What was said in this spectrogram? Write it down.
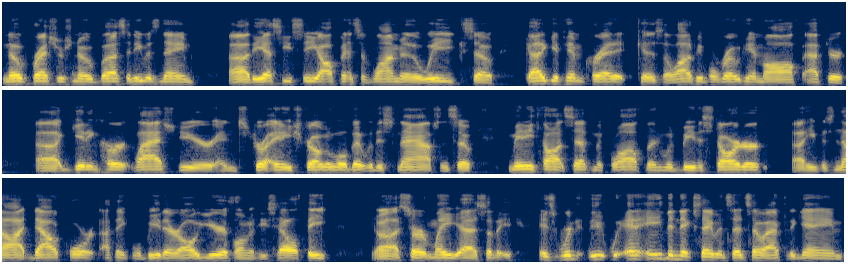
No pressures, no busts, and he was named uh, the SEC Offensive Lineman of the Week. So got to give him credit because a lot of people wrote him off after uh, getting hurt last year and, str- and he struggled a little bit with his snaps. And so many thought Seth McLaughlin would be the starter. Uh, he was not. Dalcourt, I think, will be there all year as long as he's healthy. Uh, certainly. Uh, so the, it's and even Nick Saban said so after the game.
